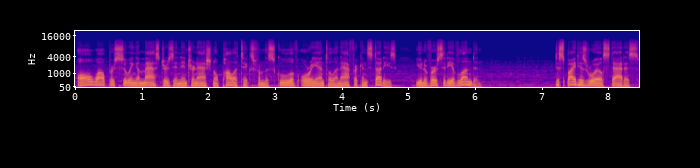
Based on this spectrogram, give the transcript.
all while pursuing a master's in international politics from the School of Oriental and African Studies, University of London. Despite his royal status,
